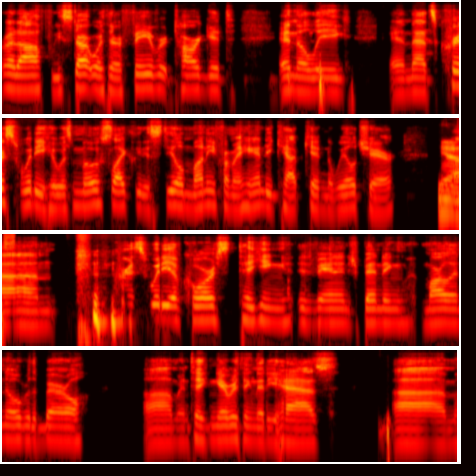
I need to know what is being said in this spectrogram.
right off, we start with our favorite target in the league, and that's Chris Whitty, who was most likely to steal money from a handicapped kid in a wheelchair. Yeah. Um, Chris Whitty, of course, taking advantage, bending Marlon over the barrel, um, and taking everything that he has, um,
